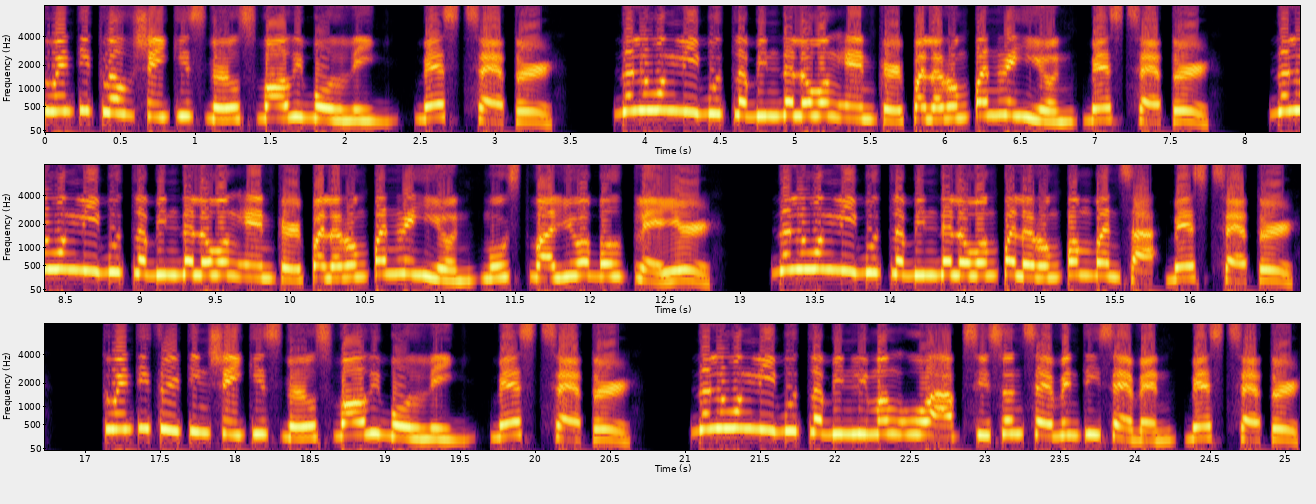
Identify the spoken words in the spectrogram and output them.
2012 Shakey's Girls Volleyball League, Best Setter. 2012 Anchor Palarong Panrehiyon, Best Setter. 2012 Anchor Palarong Panrehiyon, Most Valuable Player. 2012 Palarong Pambansa, Best Setter. 2013 Shakey's Girls Volleyball League, Best Setter. 2015 UAAP Season 77, Best Setter.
